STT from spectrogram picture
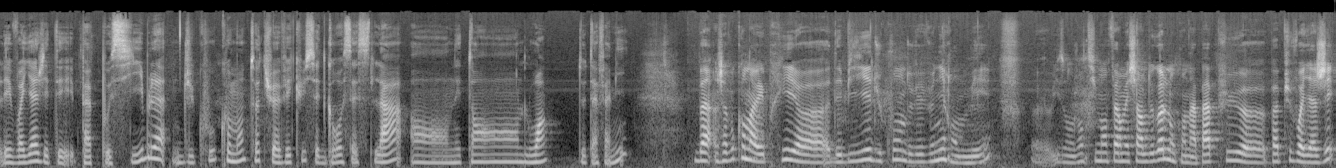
les voyages n'étaient pas possibles. Du coup, comment toi tu as vécu cette grossesse-là en étant loin de ta famille? Ben, J'avoue qu'on avait pris des billets, du coup on devait venir en mai. ils ont gentiment fermé Charles de Gaulle, donc on n'a pas, pu pas pu voyager.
